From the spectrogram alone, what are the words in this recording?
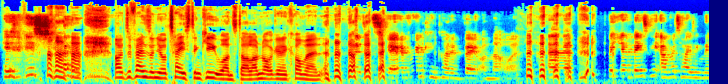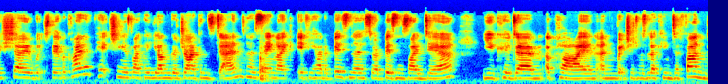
His, his show. oh, it depends on your taste in cute one style. I'm not going to comment. Everyone can kind of vote on that one. Um, but yeah, basically advertising this show, which they were kind of pitching as like a younger Dragon's Den, kind of saying like if you had a business or a business idea, you could um, apply, and, and Richard was looking to fund.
